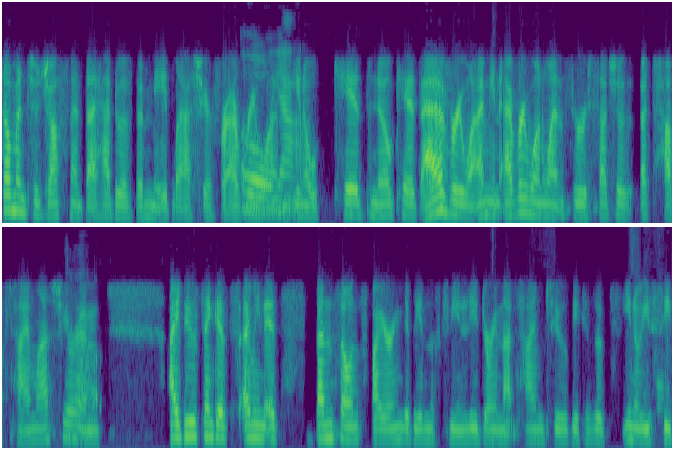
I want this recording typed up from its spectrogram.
so much adjustment that had to have been made last year for oh, everyone. Oh, yeah. You know, kids, no kids, everyone. I mean, everyone went through such a, a tough time last year yeah. and I do think it's I mean, it's been so inspiring to be in this community during that time too because it's, you know, you see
